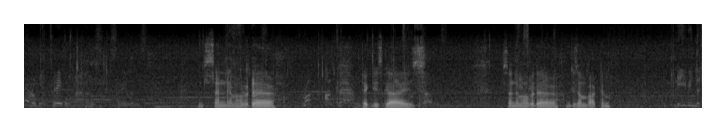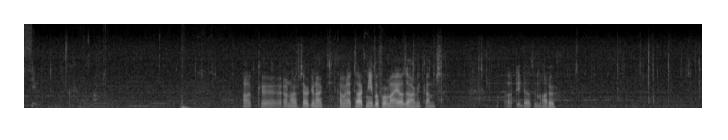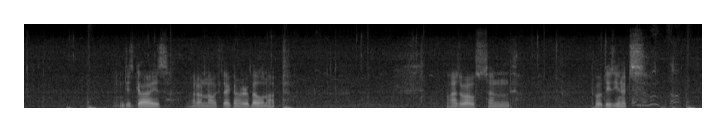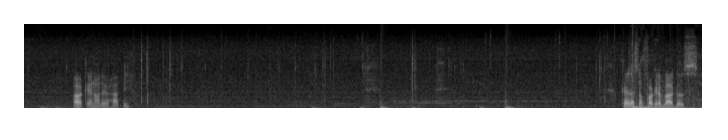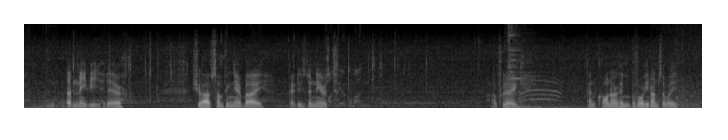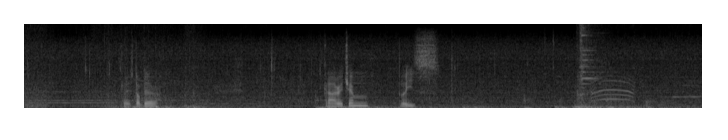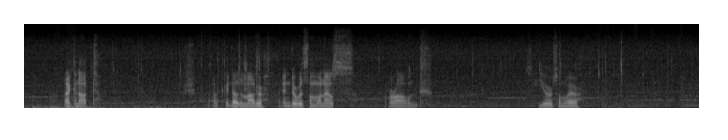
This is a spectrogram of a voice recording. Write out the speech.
Terrible table manners, sailors. and Send them over there. Take these guys. Send them over there. Disembark them. Leaving the ship. Okay, I don't know if they're gonna come and attack me before my other army comes. But it doesn't matter. And these guys, I don't know if they're gonna rebel or not. Might as well send two of these units. Okay, now they're happy. Okay, let's not forget about those that navy there. Should have something nearby. Okay, this is the nearest. Hopefully I can corner him before he runs away. Okay, stop there. Can I reach him, please? I cannot. Okay, doesn't matter. And there was someone else around here somewhere.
